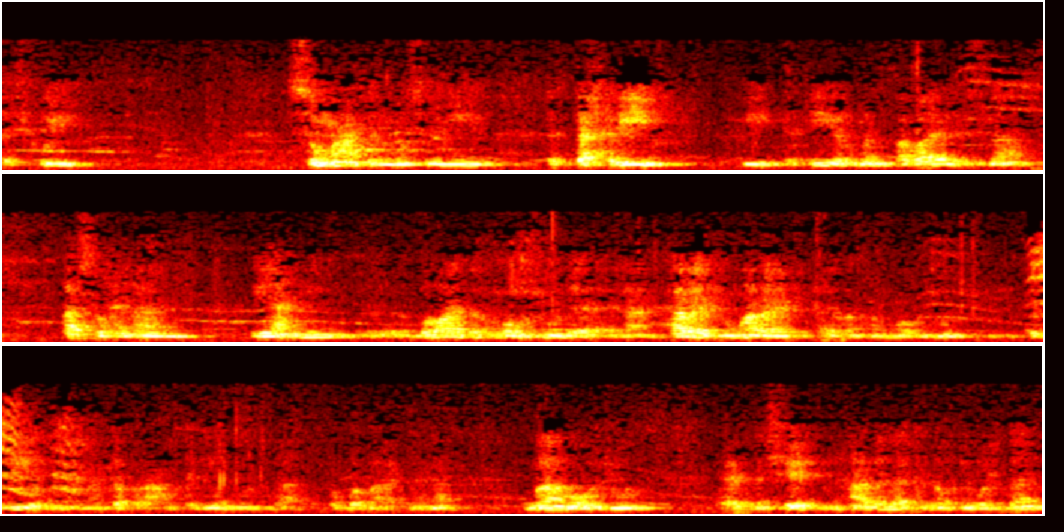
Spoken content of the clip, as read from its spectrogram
تشويه سمعة المسلمين التحريف في كثير من قضايا الإسلام. أصبح الآن يعني بوادر موجودة الآن هرج ومرج أيضا هم موجود كثير من تقرأ عن كثير من ربما أننا ما موجود. عندنا شيء من هذا لكنه في وجدان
